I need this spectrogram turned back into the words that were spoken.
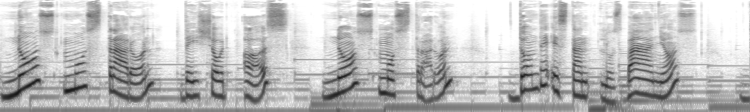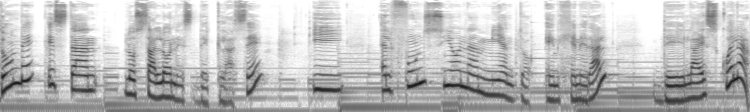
Nos mostraron, they showed us, nos mostraron dónde están los baños, dónde están los salones de clase y el funcionamiento en general de la escuela.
